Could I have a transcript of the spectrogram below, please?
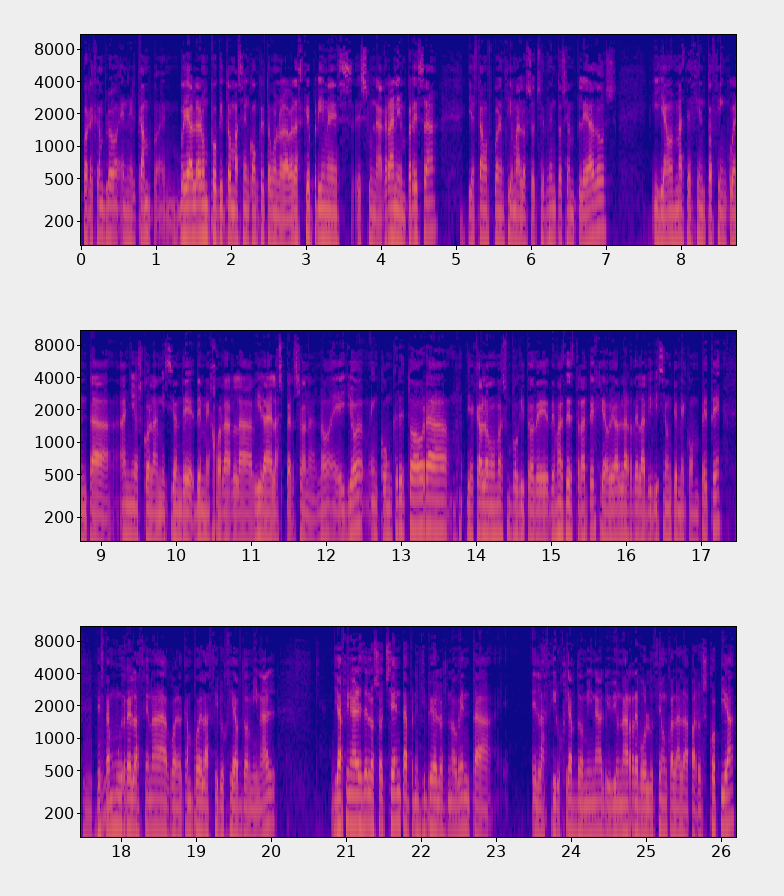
por ejemplo, en el campo, voy a hablar un poquito más en concreto. Bueno, la verdad es que Prime es, es, una gran empresa, ya estamos por encima de los 800 empleados y llevamos más de 150 años con la misión de, mejorar la vida de las personas. ¿no? Eh, yo, en concreto, ahora, ya que hablamos más un poquito de, más de estrategia, voy a hablar de la división que me compete, que está muy relacionada con el campo de la cirugía abdominal. Ya a finales de los 80, a principios de los 90, eh, la cirugía abdominal vivió una revolución con la laparoscopia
